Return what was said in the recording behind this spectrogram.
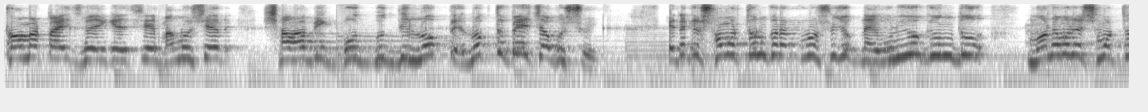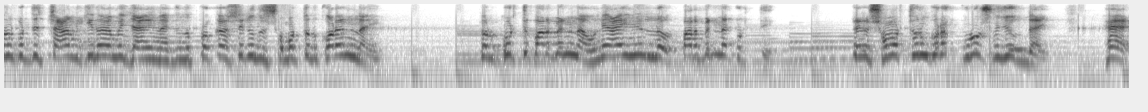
ট্রমাটাইজ হয়ে গেছে, মানুষের স্বাভাবিক বোধ বুদ্ধি লোপ লোপ তো পেয়েছে অবশ্যই। এটাকে সমর্থন করার কোনো সুযোগ নাই। উনিও কিন্তু মনে মনে সমর্থন করতে চান কিনা আমি জানি না, কিন্তু প্রকাশ্যে কিন্তু সমর্থন করেন নাই। কারণ করতে পারবেন না, উনি আইনের লোক, পারবেন না করতে। এটাকে সমর্থন করার কোনো সুযোগ নাই। হ্যাঁ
